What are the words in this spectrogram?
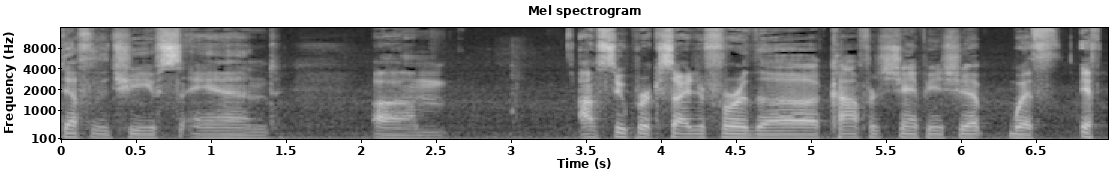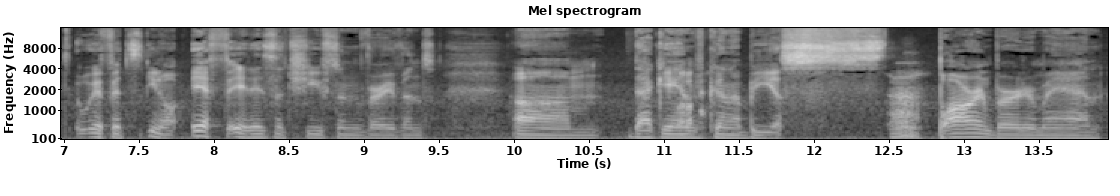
definitely the Chiefs, and um, I'm super excited for the conference championship. With if if it's you know if it is the Chiefs and Ravens, um, that game's gonna be a s- barn burner, man.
